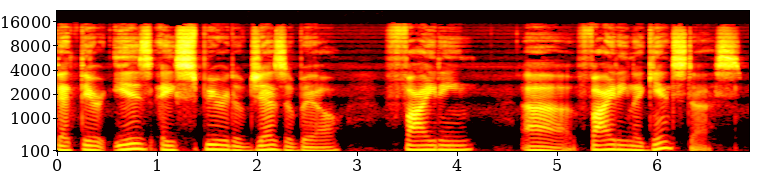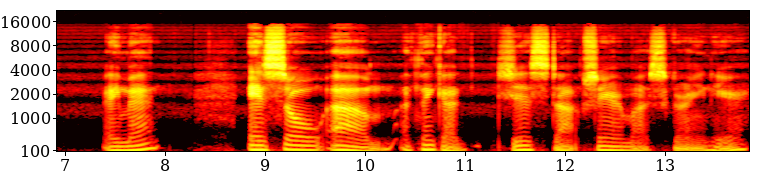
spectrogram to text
that there is a spirit of Jezebel fighting uh, fighting against us. Amen. And so um, I think I just stopped sharing my screen here.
